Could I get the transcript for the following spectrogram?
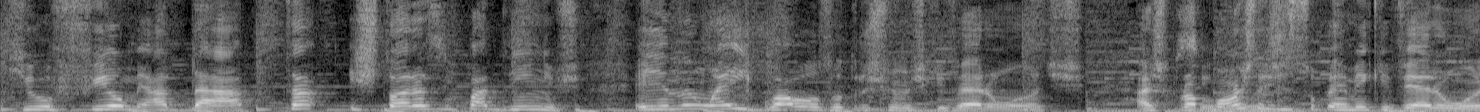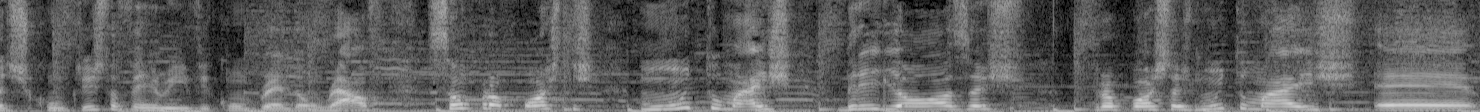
que o filme adapta histórias em quadrinhos. Ele não é igual aos outros filmes que vieram antes. As propostas de Superman que vieram antes com Christopher Reeve e com Brandon Ralph são propostas muito mais brilhosas, propostas muito mais é,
